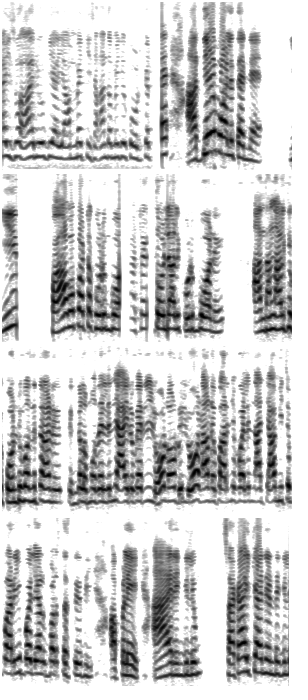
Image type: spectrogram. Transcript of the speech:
ആയുസും ആരോഗ്യമായി അമ്മയ്ക്ക് ശാന്തമ്മയ്ക്ക് കൊടുക്കട്ടെ. അതേപോലെ തന്നെ ഈ പാവപ്പെട്ട കുടുംബമാണ് കർഷക തൊഴിലാളി കുടുംബമാണ്. അന്നാൾക്ക് കൊണ്ടുവന്നിട്ടാണ് തിങ്കൾ മുതൽ ഞായറ് വരെ ലോണോട് ലോണാണ് പറഞ്ഞ പോലെ ഞാൻ ചാമിച്ച് പറയും പോലെയാണ് ഇവിടുത്തെ സ്ഥിതി. അപ്പോളേ ആരെങ്കിലും സഹായിക്കാനുണ്ടെങ്കിൽ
